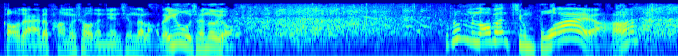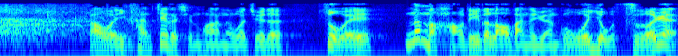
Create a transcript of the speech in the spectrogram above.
高的、矮的、胖的、瘦的、年轻的、老的，哎呦，全都有。我说我们老板挺博爱啊啊！然后我一看这个情况呢，我觉得作为那么好的一个老板的员工，我有责任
